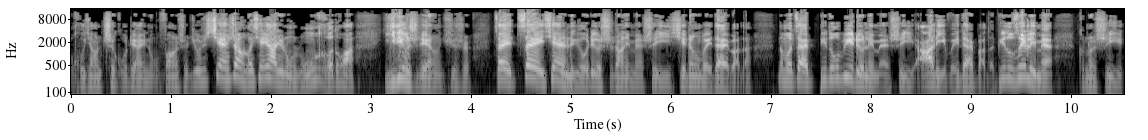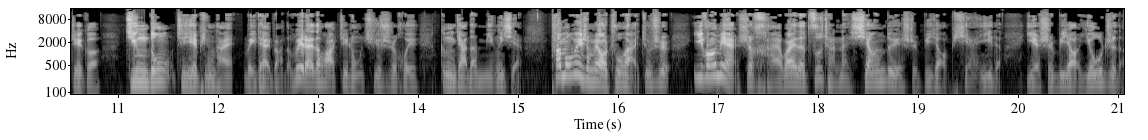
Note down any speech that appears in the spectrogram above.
互相持股这样一种方式，就是线上和线下这种融合的话，一定是这样一种趋势。在在线旅游这个市场里面，是以携程为代表的；那么在 B to B 这里面，是以阿里为代表的；B to C 里面，可能是以这个京东这些平台为代表的。未来的话，这种趋势会更加的明显。他们为什么要出海？就是一方面是海外的资产呢，相对是比较便宜的，也是比较优质的；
